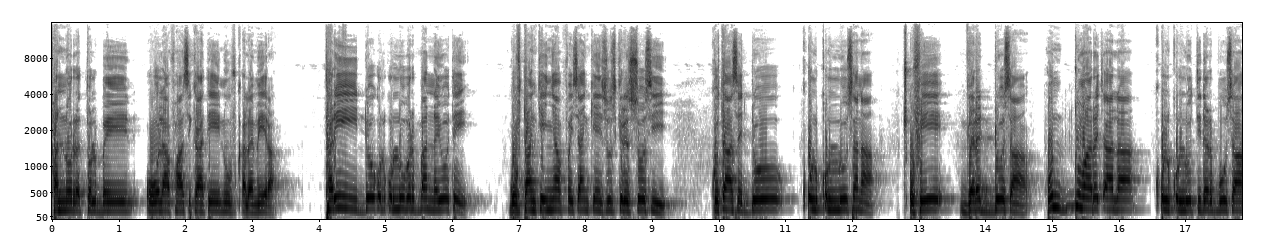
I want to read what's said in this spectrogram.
fannoo irratti ol ba'ee oolaa faasikaa ta'ee nuuf qalameera. Tarii iddoo qulqulluu barbaanna yoo ta'e gooftaan keenyaaf fayyisaan keenya Yesuus kiristoos kutaasa iddoo qulqulluu sana cufee gara iddoo isaa hundumaarra caalaa qulqulluutti darbuusaa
